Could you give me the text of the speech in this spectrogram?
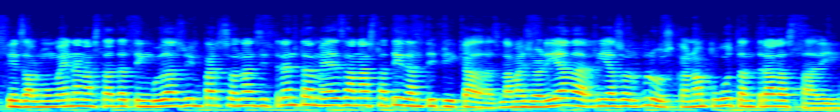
Fins al moment han estat detingudes 20 persones i 30 més han estat identificades, la majoria de Riazor Blues, que no ha pogut entrar a l'estadi.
